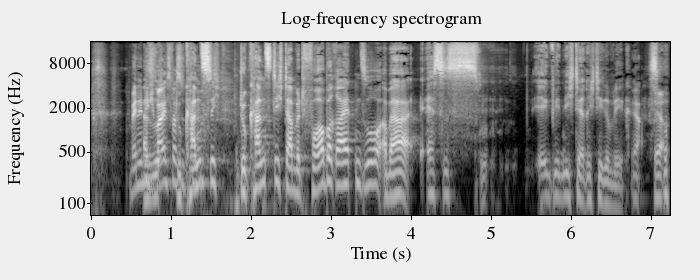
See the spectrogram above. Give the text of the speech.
Ja. wenn du nicht Also weißt, was du du kannst tust, dich, du kannst dich damit vorbereiten so, aber es ist irgendwie nicht der richtige Weg. Ja. Ja.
